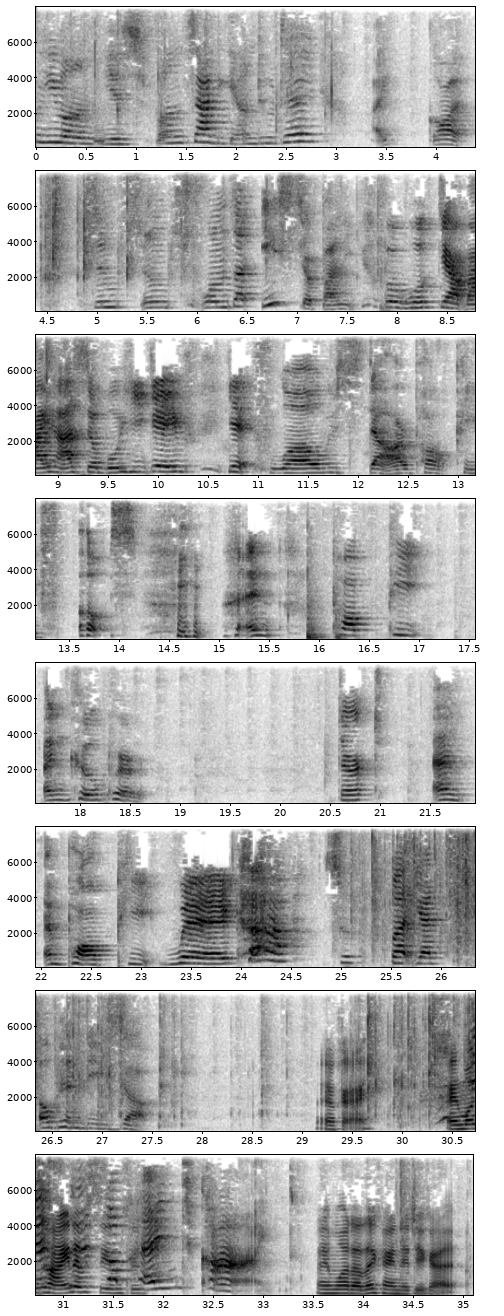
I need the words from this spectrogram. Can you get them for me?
everyone is from Sadie and today I got Tsum Tsums from the Easter Bunny. But look at my Hasselble. He gave it Flow Star Poppy Flows. and Poppy and Cooper Dirt and, and Poppy Wig. so, but let's open these up. Okay. And what This kind of the paint kind. And what other kind did you get?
